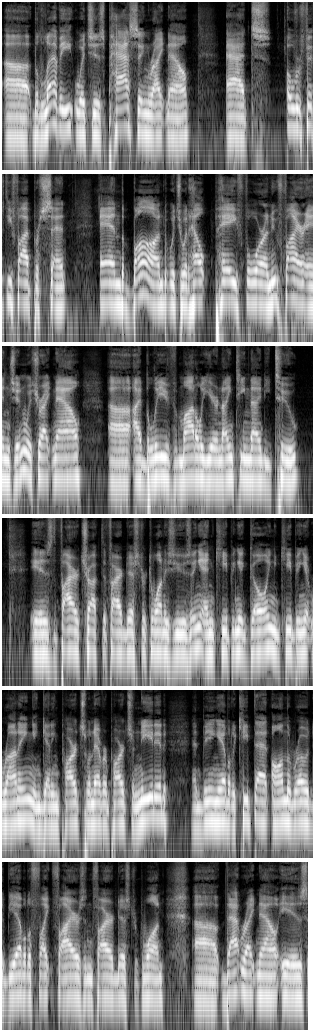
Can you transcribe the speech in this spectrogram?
uh, the levy, which is passing right now at over 55%, and the bond, which would help pay for a new fire engine, which right now uh, I believe model year 1992 is the fire truck that Fire District 1 is using and keeping it going and keeping it running and getting parts whenever parts are needed and being able to keep that on the road to be able to fight fires in Fire District 1. Uh, that right now is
